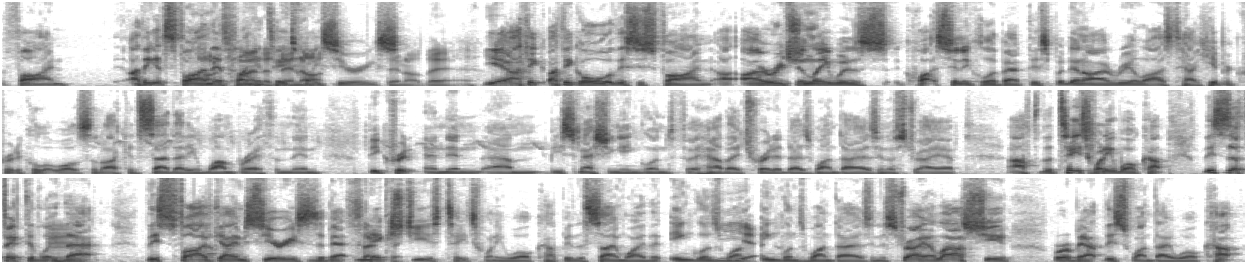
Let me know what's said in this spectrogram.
fine. I think it's fine. Oh, they're it's playing fine a that T20 series. They're not there. Yeah, I think I think all of this is fine. I, I originally was quite cynical about this, but then I realised how hypocritical it was that I could say that in one breath and then be crit- and then um, be smashing England for how they treated those one days in Australia after the T20 World Cup. This is effectively that. This five game series is about Mm. Same next thing. year's T20 World Cup in the same way that England's one Yeah. England's one days in Australia last year were about this one day World Cup.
